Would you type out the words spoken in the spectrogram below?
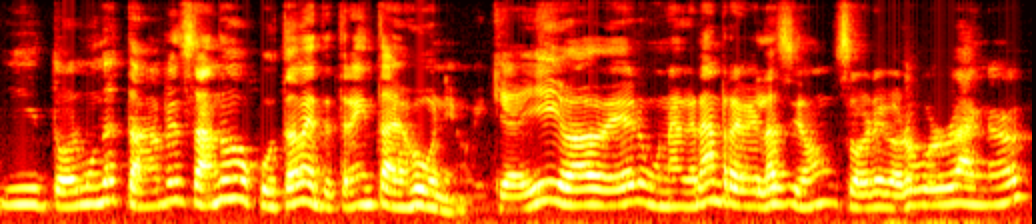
Y todo el mundo estaba pensando justamente 30 de junio y que ahí iba a haber una gran revelación sobre God of War Ragnarok,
